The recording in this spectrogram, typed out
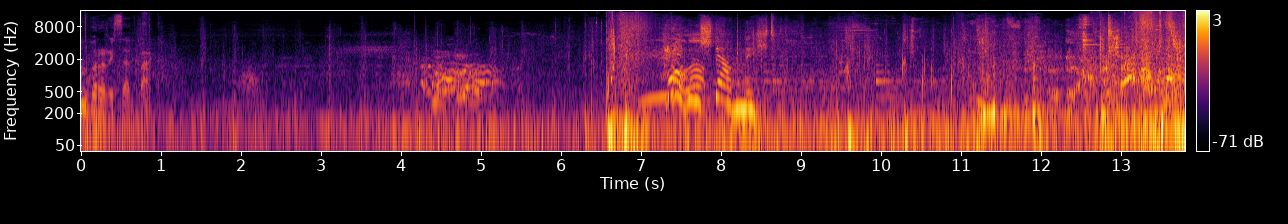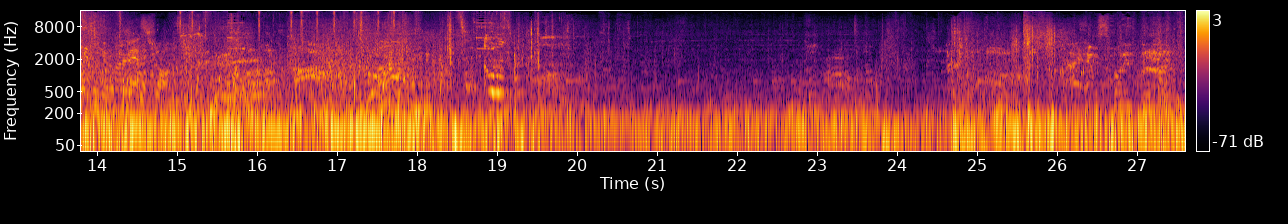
Temporary setback. Helden sterben nicht. Give me your best shot. I have spotted the enemy.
